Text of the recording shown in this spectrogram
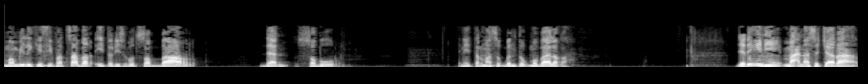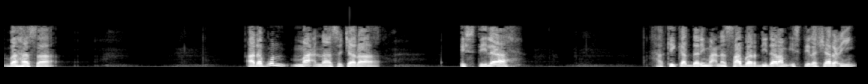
memiliki sifat sabar, itu disebut sabar dan sabur. Ini termasuk bentuk mubalaghah. Jadi ini makna secara bahasa. Adapun makna secara istilah, hakikat dari makna sabar di dalam istilah syar'i,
